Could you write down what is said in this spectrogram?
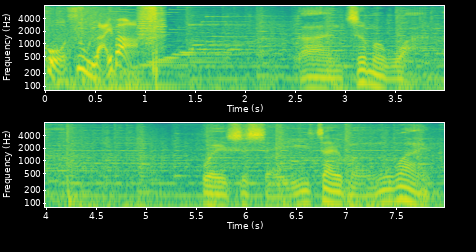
火速来吧！但这么晚了，会是谁在门外呢？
